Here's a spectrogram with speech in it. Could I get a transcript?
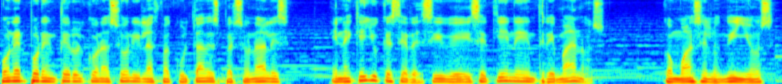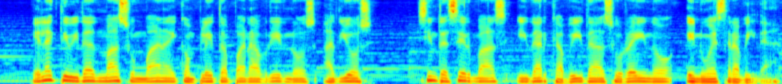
Poner por entero el corazón y las facultades personales en aquello que se recibe y se tiene entre manos, como hacen los niños, es la actividad más humana y completa para abrirnos a Dios sin reservas y dar cabida a su reino en nuestra vida.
